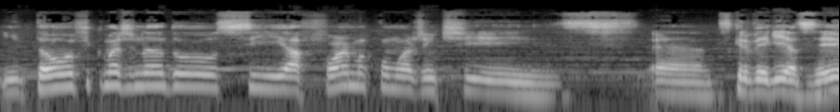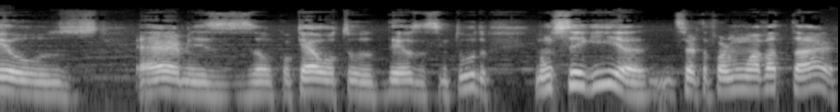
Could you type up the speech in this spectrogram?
Então eu fico imaginando se a forma como a gente é, descreveria Zeus, Hermes ou qualquer outro deus assim tudo, não seria de certa forma um avatar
